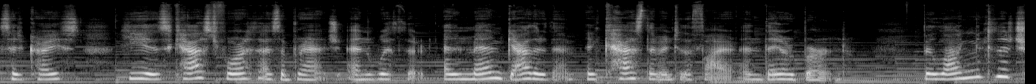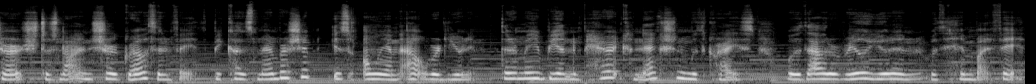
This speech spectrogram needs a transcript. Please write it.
said Christ, he is cast forth as a branch and withered, and men gather them and cast them into the fire, and they are burned. Belonging to the church does not ensure growth in faith because membership is only an outward union. There may be an apparent connection with Christ without a real union with Him by faith.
